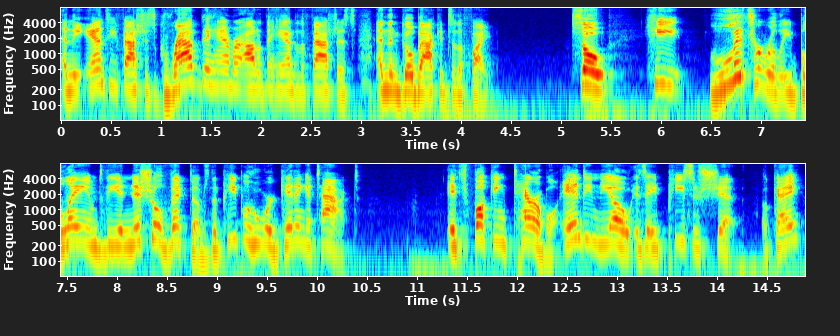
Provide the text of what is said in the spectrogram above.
and the anti-fascists grabbed the hammer out of the hand of the fascists and then go back into the fight. So he literally blamed the initial victims, the people who were getting attacked. It's fucking terrible. Andy Ngo is a piece of shit, okay?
